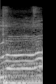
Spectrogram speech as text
love.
